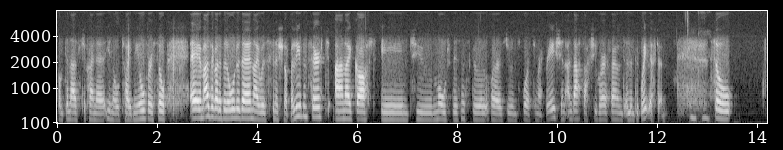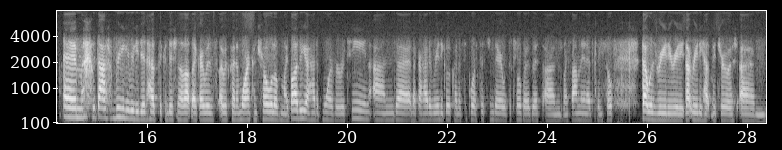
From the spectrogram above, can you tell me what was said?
something else to kind of, you know, tide me over. So um, as I got a bit older then, I was finishing up my leaving cert and I got into Moate Business School where I was doing sports and recreation and that's actually where I found Olympic weightlifting. Okay. So um, that really, really did help the condition a lot. Like I was, I was kind of more in control of my body. I had more of a routine, and uh, like I had a really good kind of support system there with the club I was with and my family and everything. So that was really, really, that really helped me through it. Um,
